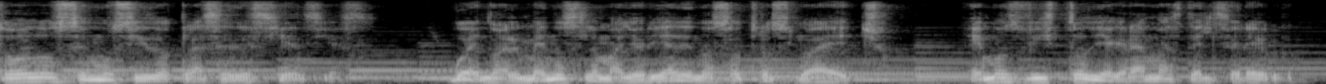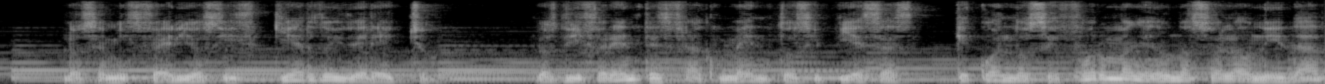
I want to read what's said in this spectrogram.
Todos hemos ido a clase de ciencias. Bueno, al menos la mayoría de nosotros lo ha hecho. Hemos visto diagramas del cerebro, los hemisferios izquierdo y derecho, los diferentes fragmentos y piezas que cuando se forman en una sola unidad,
